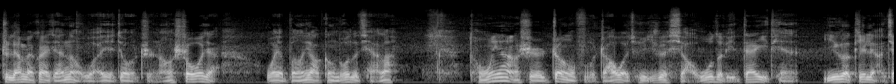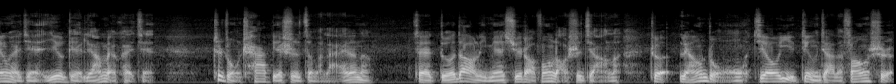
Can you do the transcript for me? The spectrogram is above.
这两百块钱呢，我也就只能收下，我也不能要更多的钱了。同样是政府找我去一个小屋子里待一天，一个给两千块钱，一个给两百块钱，这种差别是怎么来的呢？在得到里面，薛兆丰老师讲了这两种交易定价的方式，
